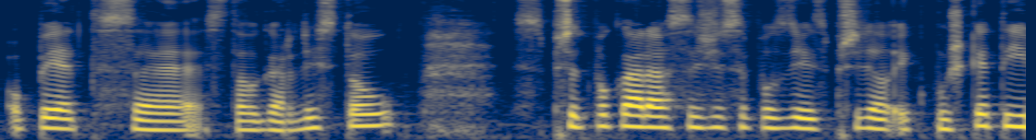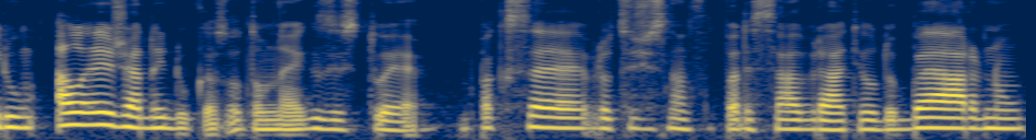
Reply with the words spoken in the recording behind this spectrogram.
opět se stal gardistou. Předpokládá se, že se později přidal i k mušketýrům, ale žádný důkaz o tom neexistuje. Pak se v roce 1650 vrátil do Bearnu,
